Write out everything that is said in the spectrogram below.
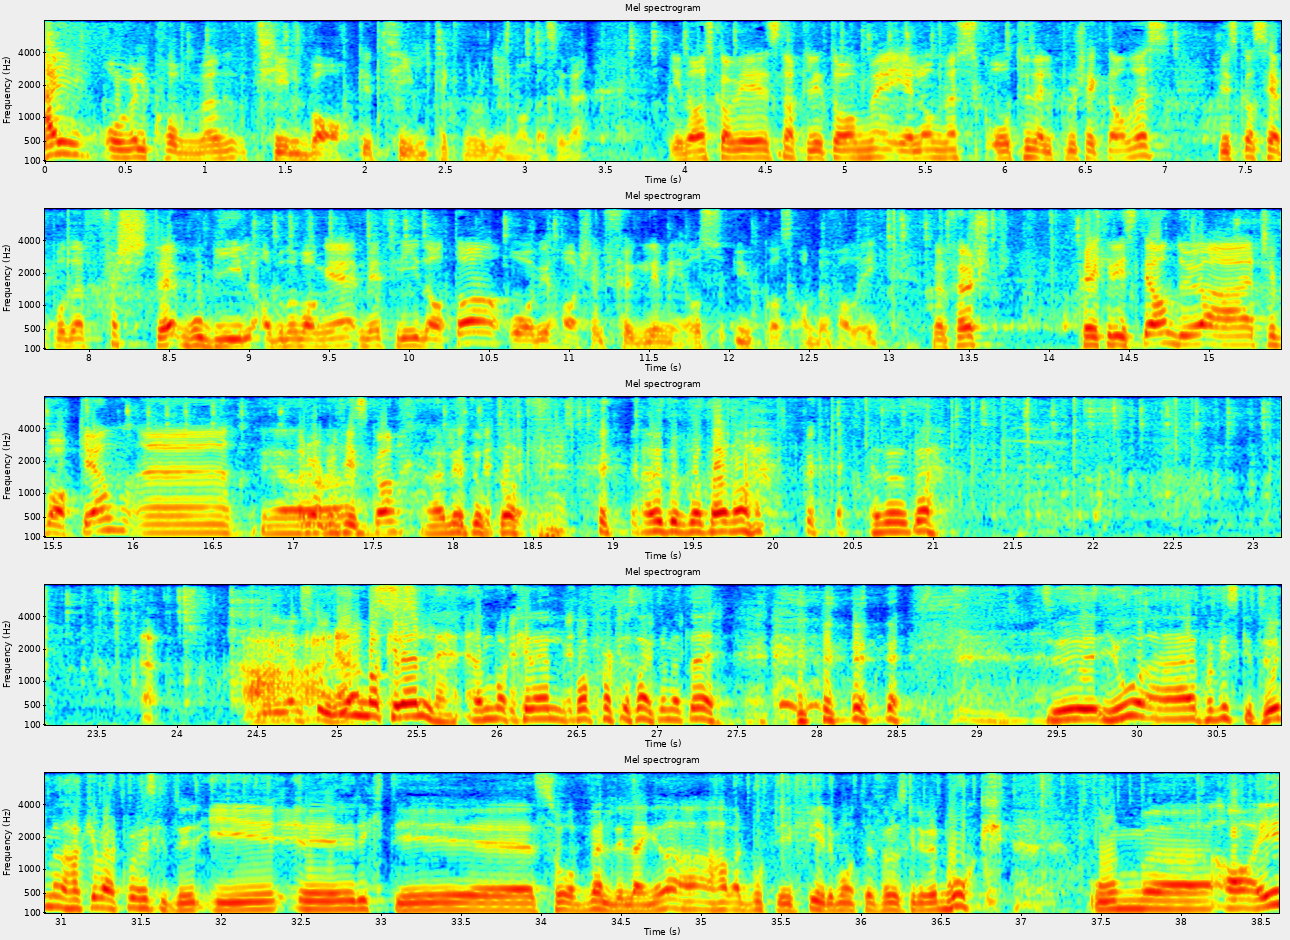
Hei og velkommen tilbake til Teknologimagasinet. I dag skal vi snakke litt om Elon Musk og tunnelprosjektet hans. Vi skal se på det første mobilabonnementet med fri data, og vi har selvfølgelig med oss ukas anbefaling. Men først Per Christian, du er tilbake igjen. Eh, har du vært og fiska? Jeg er litt opptatt. Jeg er litt opptatt her nå. En? En makrell En makrell på 40 cm. Du, jo, jeg er på fisketur, men jeg har ikke vært på fisketur i eh, riktig eh, så veldig lenge. Da. Jeg har vært borte i fire måneder for å skrive bok om eh, AI.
